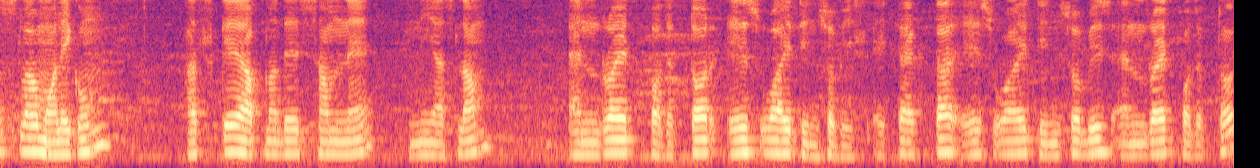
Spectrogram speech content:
আসসালামু আলাইকুম। আজকে আপনাদের সামনে নিয়ে আসলাম অ্যান্ড্রয়েড প্রজেক্টর এস ওয়াই তিনশো বিশ। এটা একটা এস ওয়াই তিনশো বিশ অ্যান্ড্রয়েড প্রজেক্টর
